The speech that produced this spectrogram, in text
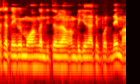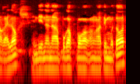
At sa tingin ko mo hanggang dito na lang ang video natin for today mga kailoks. Hindi na napugak-pugak ang ating motor.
